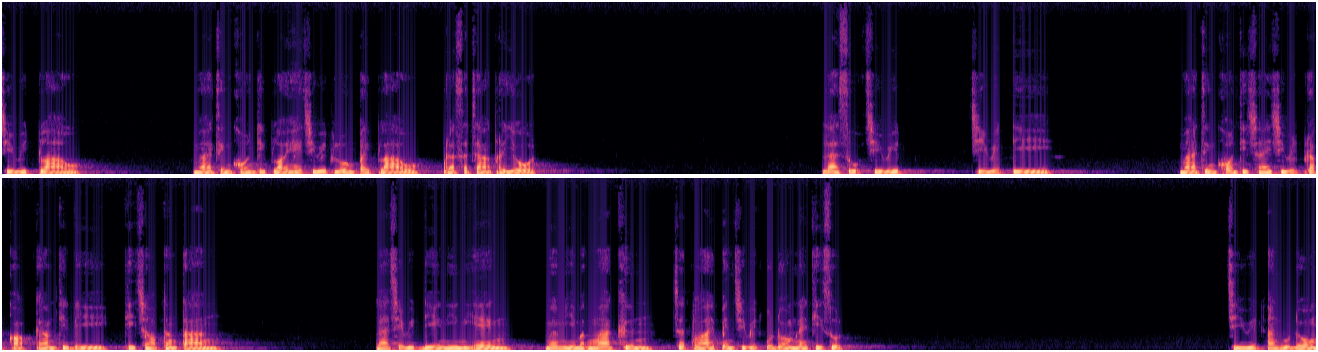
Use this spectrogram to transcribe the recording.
ชีวิตเปล่า หมายถึงคนที่ปล่อยให้ชีวิตล่วงไปเปล่า ปราศจากประโยชน์ และสุชีวิต ชีวิตดี หมายถึงคนที่ใช้ชีวิตประกอบกรรมที่ดีที่ชอบต่างๆ และชีวิตดีนี้นี่เองเมื่อมีมากๆขึ้น จะกลายเป็นชีวิตอุดมในที่สุด ชีวิตอันอุดม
